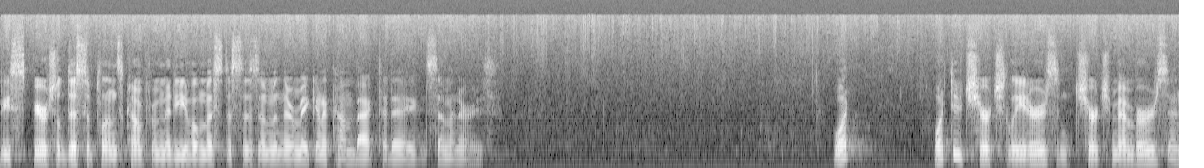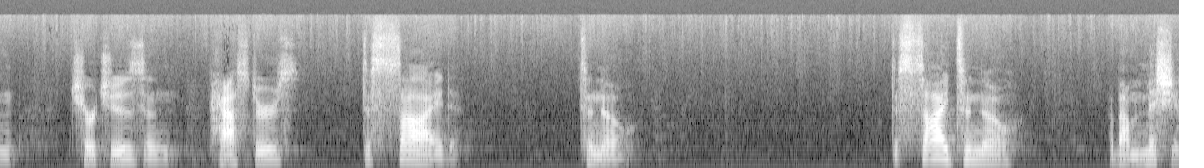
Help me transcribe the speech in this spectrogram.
these spiritual disciplines come from medieval mysticism, and they're making a comeback today in seminaries. What, what do church leaders and church members and churches and pastors decide to know? Decide to know about mission.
